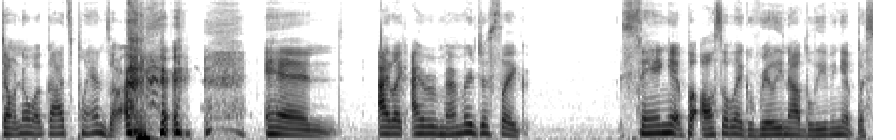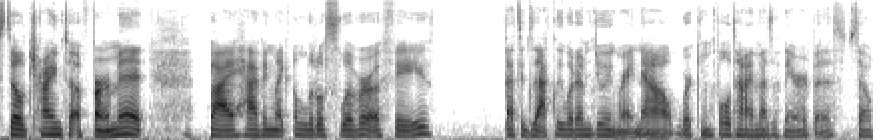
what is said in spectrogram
don't know what God's plans are. and I like, I remember just like saying it, but also like really not believing it, but still trying to affirm it by having like a little sliver of faith. That's exactly what I'm doing right now, working full time as a therapist. So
